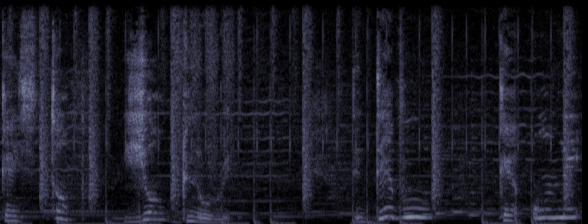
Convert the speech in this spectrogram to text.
can stop your glory. The devil can only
